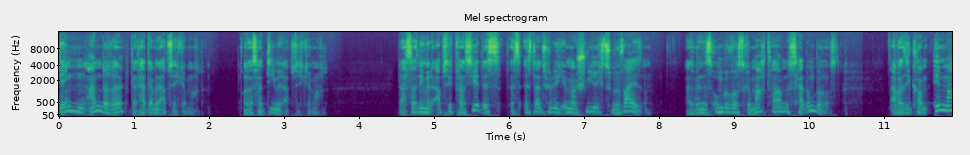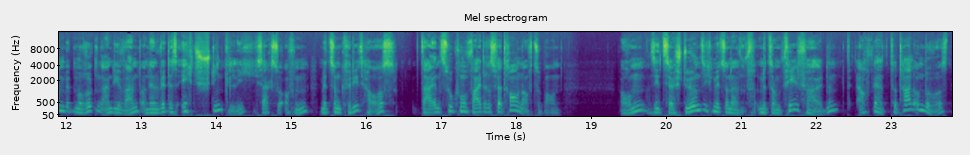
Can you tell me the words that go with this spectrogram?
denken andere, das hat er mit Absicht gemacht. Oder das hat die mit Absicht gemacht. Dass das nicht mit Absicht passiert ist, das ist natürlich immer schwierig zu beweisen. Also wenn sie es unbewusst gemacht haben, ist es halt unbewusst. Aber sie kommen immer mit dem Rücken an die Wand und dann wird es echt stinkelig, ich sag's so offen, mit so einem Kredithaus da in Zukunft weiteres Vertrauen aufzubauen. Warum? Sie zerstören sich mit so, einer, mit so einem Fehlverhalten, auch total unbewusst,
